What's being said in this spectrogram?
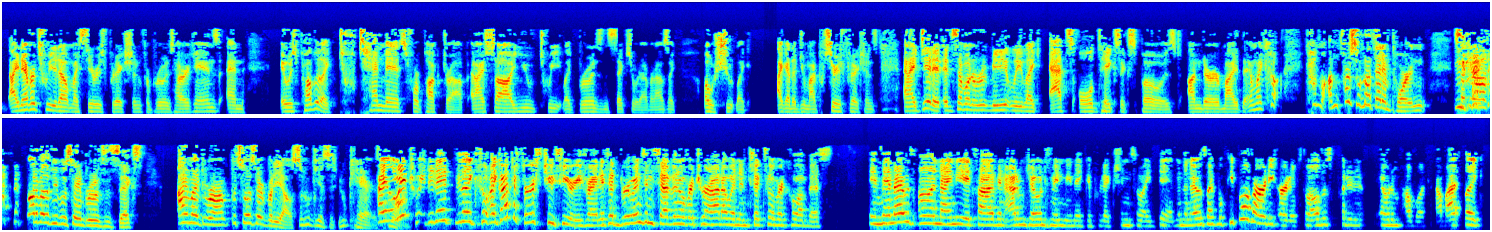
I never tweeted out my series prediction for Bruins Hurricanes, and it was probably like t- ten minutes before puck drop, and I saw you tweet like Bruins and six or whatever, and I was like, oh shoot, like I got to do my series predictions, and I did it, and someone immediately like at old takes exposed under my thing. I'm like, come, come on, first of all, not that important. Second off, a lot of other people are saying Bruins in six. I might be wrong, but so is everybody else. So who gives it? Who cares? I only tweeted it like so. I got the first two series right. I said Bruins in seven over Toronto and in six over Columbus. And then I was on 98.5 and Adam Jones made me make a prediction, so I did. And then I was like, well, people have already heard it, so I'll just put it out in public now. But like,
